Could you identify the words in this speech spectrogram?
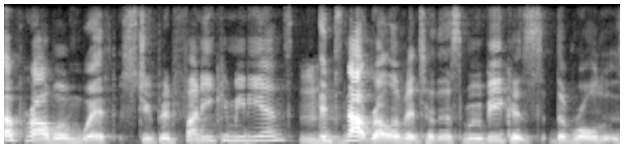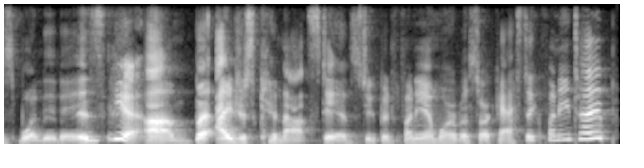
a problem with stupid funny comedians. Mm-hmm. It's not relevant to this movie because the role is what it is. Yeah. Um, but I just cannot stand stupid funny. I'm more of a sarcastic funny type.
